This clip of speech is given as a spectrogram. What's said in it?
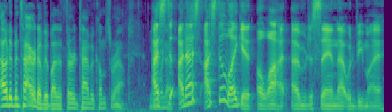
I would have been tired of it by the third time it comes around. You I know. still I, st- I still like it a lot. I'm just saying that would be my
